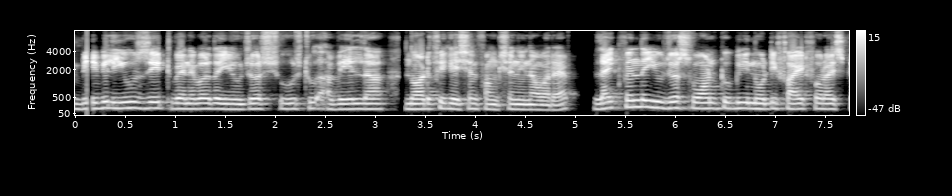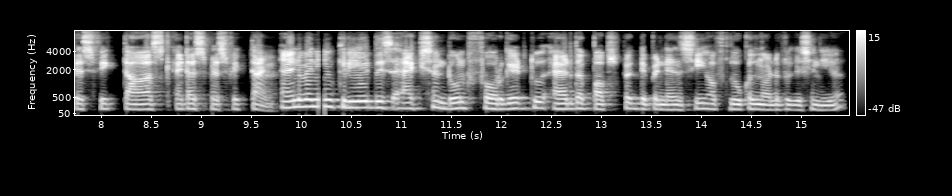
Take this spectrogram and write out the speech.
We will use it whenever the users choose to avail the notification function in our app. Like when the users want to be notified for a specific task at a specific time. And when you create this action, don't forget to add the PubSpec dependency of local notification here.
